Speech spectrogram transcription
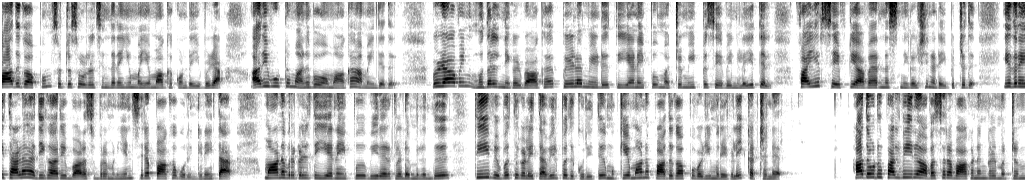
பாதுகாப்பும் சுற்றுச்சூழல் சிந்தனையும் மையமாக கொண்ட இவ்விழா அறிவூட்டும் அனுபவமாக அமைந்தது. விழாவின் முதல் நிகழ்வாக பீளமேடு தீயணைப்பு மற்றும் மீட்பு சேவை நிலையத்தில் ஃபயர் சேஃப்டி அவேர்னஸ் நிகழ்ச்சி நடைபெற்றது. இதனை தள அதிகாரி பாலசுப்ரமணியன் சிறப்பாக ஒருங்கிணைத்தார். மாணவர்கள் தீயணைப்பு வீரர்களிடமிருந்து தீ விபத்துகளை தவிர்ப்பது குறித்து முக்கியமான பாதுகாப்பு வழிமுறைகளை கற்றனர். அதோடு பல்வேறு அவசர வாகனங்கள் மற்றும்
